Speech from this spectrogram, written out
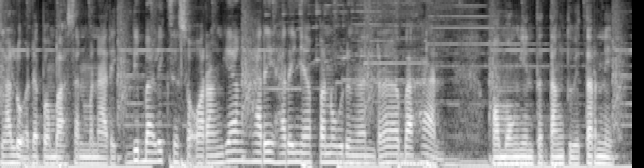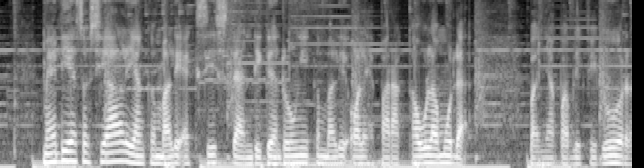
Selalu ada pembahasan menarik di balik seseorang yang hari-harinya penuh dengan rebahan. Ngomongin tentang Twitter nih. Media sosial yang kembali eksis dan digandrungi kembali oleh para kaula muda. Banyak public figure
